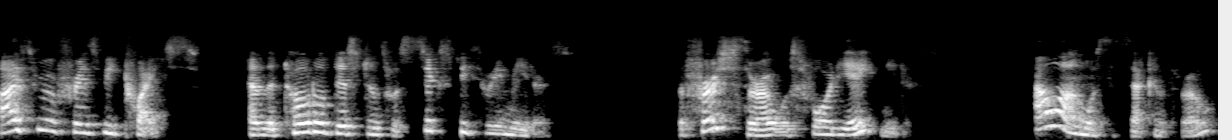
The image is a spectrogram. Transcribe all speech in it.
I threw a Frisbee twice and the total distance was 63 meters. The first throw was 48 meters. How long was the second throw?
